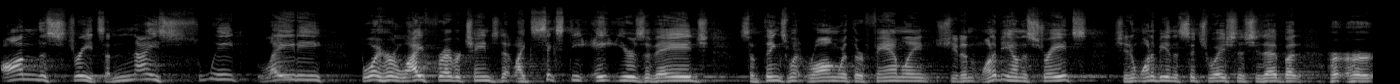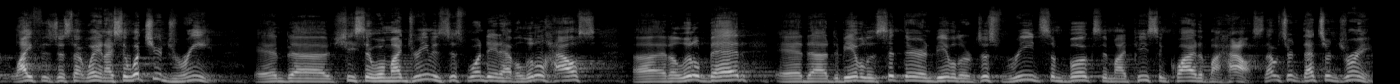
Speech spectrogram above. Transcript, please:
on the streets, a nice, sweet lady. Boy, her life forever changed at like 68 years of age. Some things went wrong with her family. She didn't want to be on the streets. She didn't want to be in the situation that she said, but her, her life is just that way. And I said, What's your dream? And uh, she said, Well, my dream is just one day to have a little house uh, and a little bed and uh, to be able to sit there and be able to just read some books in my peace and quiet of my house. That was her, that's her dream.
